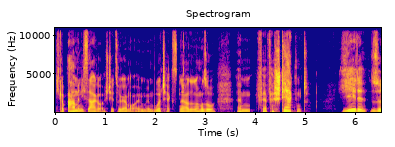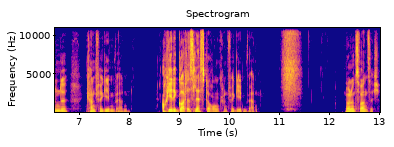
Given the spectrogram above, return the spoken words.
Ich glaube, Amen, ich sage euch, steht sogar im, im, im Urtext. Ne? Also nochmal so ähm, ver verstärkend. Jede Sünde kann vergeben werden. Auch jede Gotteslästerung kann vergeben werden. 29.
